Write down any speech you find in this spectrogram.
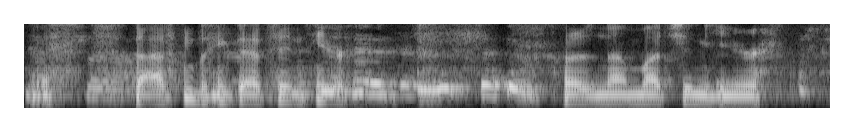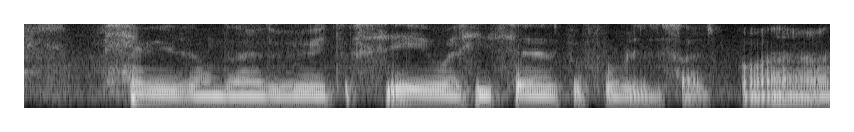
I don't think that's in here. There's not much in here. Maybe sometimes we wait to see what he says before we decide. Uh,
